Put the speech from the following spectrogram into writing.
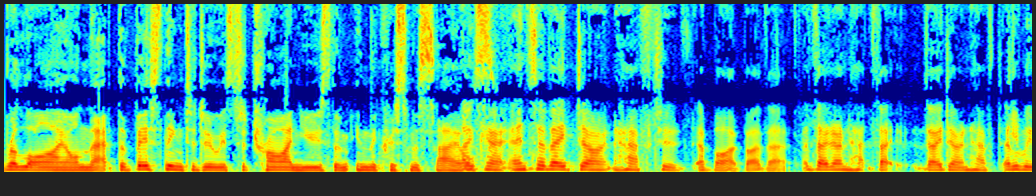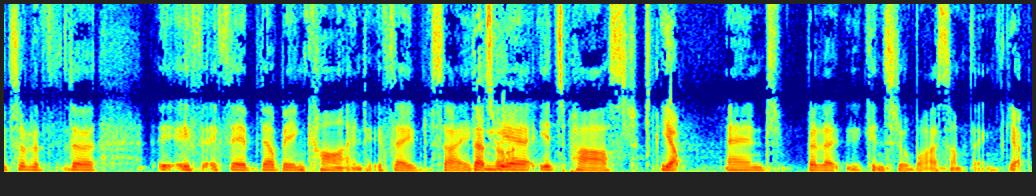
rely on that. The best thing to do is to try and use them in the Christmas sales. Okay, and so they don't have to abide by that. They don't. Ha- they they don't have. It'll be sort of the if if they're they're being kind if they say That's yeah right. it's passed Yep. and but uh, you can still buy something. Yep.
